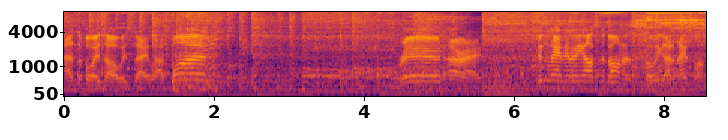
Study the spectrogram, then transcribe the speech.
As the boys always say. Last one. Rude. All right. Didn't land anything else in the bonus, so we got a nice one.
